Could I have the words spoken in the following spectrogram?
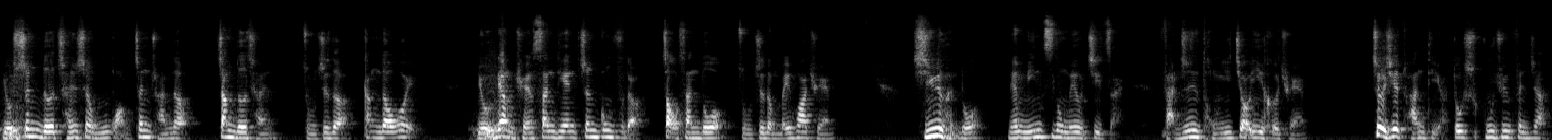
有深得陈胜吴广真传的张德成组织的钢刀会，有亮拳三天真功夫的赵三多组织的梅花拳，其余很多连名字都没有记载，反正是统一叫义和拳。这些团体啊都是孤军奋战，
